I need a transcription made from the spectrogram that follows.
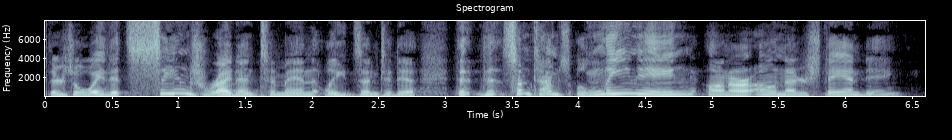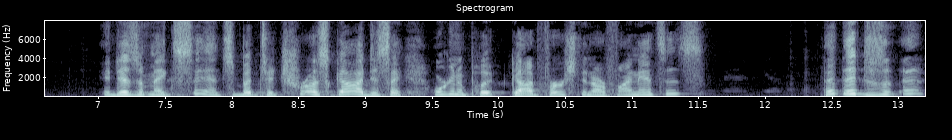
there's a way that seems right unto man that leads unto death. That, that sometimes leaning on our own understanding it doesn't make sense. But to trust God, to say, we're going to put God first in our finances, that, that doesn't, that,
